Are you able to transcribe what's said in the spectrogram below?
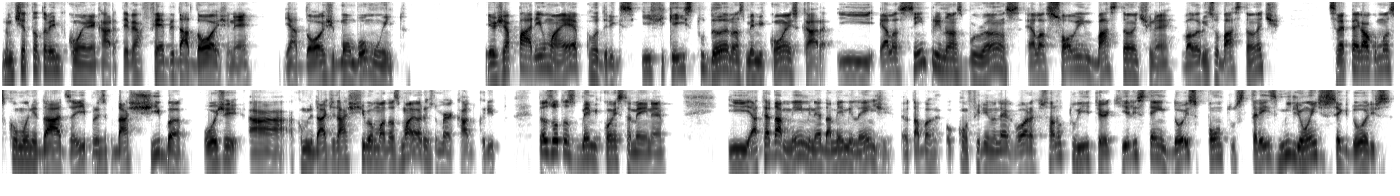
não tinha tanta meme coin, né, cara? Teve a febre da Doge, né? E a Doge bombou muito. Eu já parei uma época, Rodrigues, e fiquei estudando as meme coins, cara, e elas sempre nas burans, elas sobem bastante, né? Valorizou bastante. Você vai pegar algumas comunidades aí, por exemplo, da Shiba. Hoje, a, a comunidade da Shiba é uma das maiores do mercado cripto. Das outras meme coins também, né? E até da meme, né? Da Meme Land, eu tava conferindo agora, só no Twitter, que eles têm 2,3 milhões de seguidores.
